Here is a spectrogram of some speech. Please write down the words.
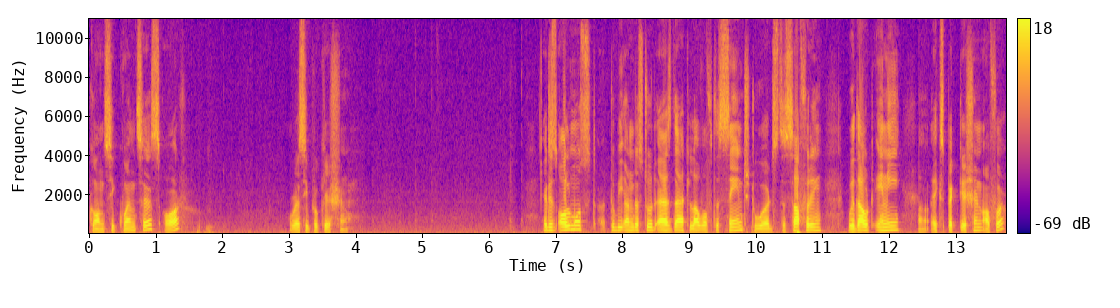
consequences or reciprocation. It is almost to be understood as that love of the saint towards the suffering without any uh, expectation of a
